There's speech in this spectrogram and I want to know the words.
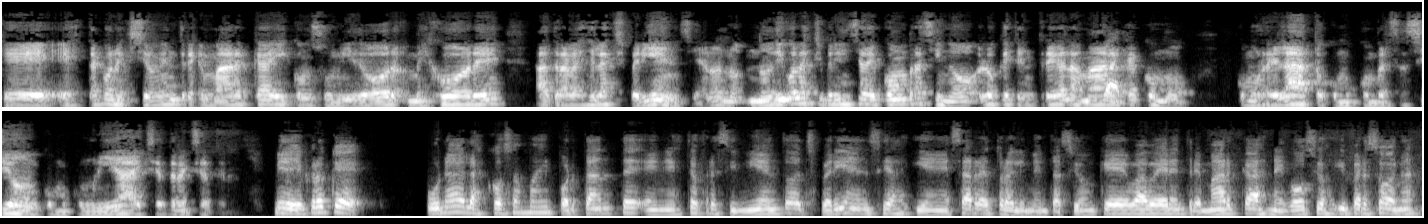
que esta conexión entre marca y consumidor mejore a través de la experiencia, ¿no? No, digo la experiencia de compra, sino lo que te entrega la marca como, como relato, como conversación, como comunidad, etcétera, etcétera. Mira, yo creo que una de las cosas más importantes en este ofrecimiento de experiencias y en esa retroalimentación que va a haber entre marcas, negocios y personas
